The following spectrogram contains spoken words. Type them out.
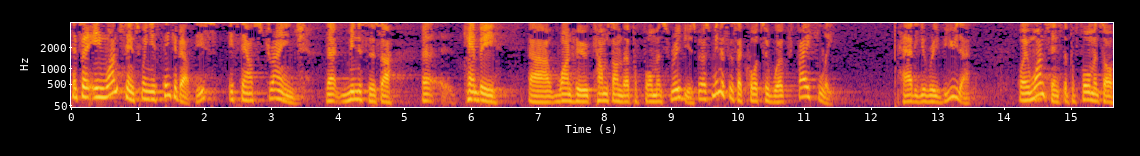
And so, in one sense, when you think about this, it sounds strange that ministers are, uh, can be uh, one who comes under performance reviews, because ministers are called to work faithfully. How do you review that? Well, in one sense, the performance of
